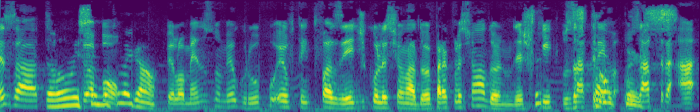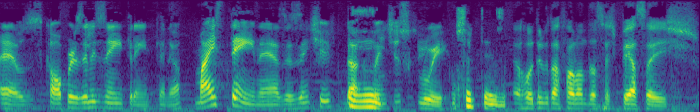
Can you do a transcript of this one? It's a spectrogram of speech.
Exato. Então isso é Bom, muito legal. pelo menos no meu grupo, eu tento fazer de colecionador para colecionador. Não deixo que os. Scalpers. os, atra... ah, é, os scalpers eles entrem, entendeu? Mas tem, né? Às vezes a gente, dá, a gente exclui. Com certeza. O Rodrigo tá falando dessas peças,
